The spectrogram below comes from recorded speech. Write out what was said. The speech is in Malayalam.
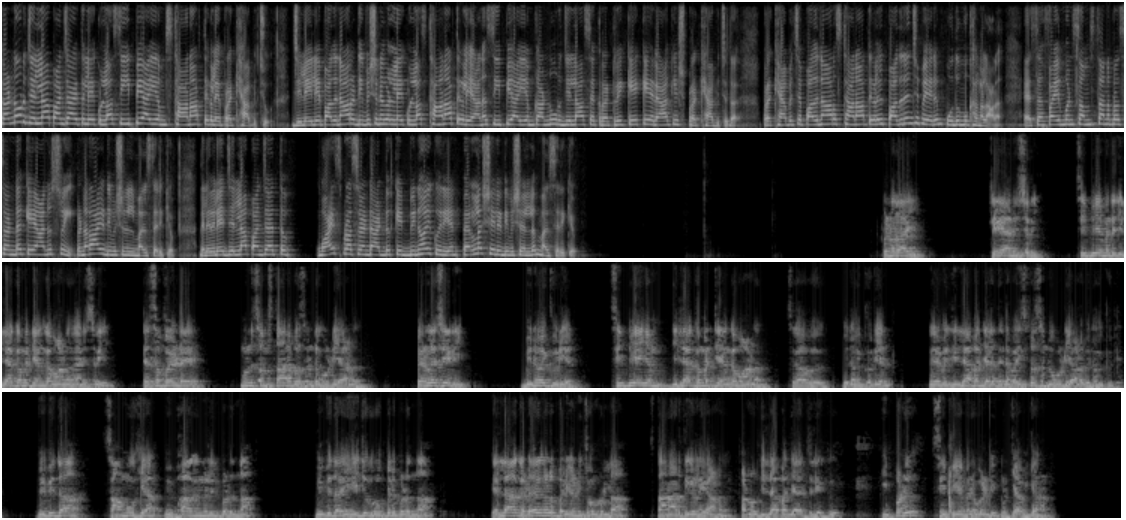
കണ്ണൂർ ജില്ലാ പഞ്ചായത്തിലേക്കുള്ള സി പി ഐ എം സ്ഥാനാർത്ഥികളെ പ്രഖ്യാപിച്ചു. ജില്ലയിലെ പതിനാറ് ഡിവിഷനുകളിലേക്കുള്ള സ്ഥാനാർത്ഥികളെയാണ് C P I M Kannur ജില്ലാ സെക്രട്ടറി കെ കെ രാകേഷ് പ്രഖ്യാപിച്ചത്. പ്രഖ്യാപിച്ച പതിനാറ് സ്ഥാനാർത്ഥികളിൽ പതിനഞ്ച് പേരും പുതുമുഖങ്ങളാണ്. എസ് എഫ് ഐ മുൻ സംസ്ഥാന പ്രസിഡന്റ് കെ അനുശ്രീ പിണറായി ഡിവിഷനിൽ മത്സരിക്കും. നിലവിലെ ജില്ലാ panchayat vice president advocate Binoy Kurian Peralasseri ഡിവിഷനിലും മത്സരിക്കും. Pinarayi K Anushree C P എമ്മിന്റെ ജില്ലാ കമ്മിറ്റി അംഗമാണ് അനുശ്രീ എസ് എഫ് ഐയുടെ മുൻ സംസ്ഥാന പ്രസിഡന്റ് കൂടിയാണ് Peralasseri Binoy Kurian. C P I M ജില്ലാ കമ്മിറ്റി അംഗമാണ് സഖാവ് ബിനോയ് കുര്യൻ. നിലവിൽ ജില്ലാ പഞ്ചായത്തിന്റെ വൈസ് പ്രസിഡന്റ് കൂടിയാണ് ബിനോയ് കുര്യൻ. വിവിധ സാമൂഹ്യ വിഭാഗങ്ങളിൽപ്പെടുന്ന വിവിധ ഏജ് ഗ്രൂപ്പിൽപ്പെടുന്ന എല്ലാ ഘടകങ്ങളും പരിഗണിച്ചുകൊണ്ടുള്ള സ്ഥാനാർത്ഥികളെയാണ് കണ്ണൂർ ജില്ലാ പഞ്ചായത്തിലേക്ക് ഇപ്പോൾ സി പി എമ്മിന് വേണ്ടി പ്രഖ്യാപിക്കാനുണ്ട്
